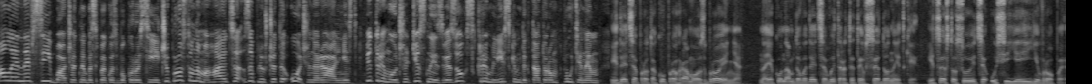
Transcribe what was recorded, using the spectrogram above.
Але не всі бачать небезпеку з боку Росії чи просто намагаються заплющити очі на реальність, підтримуючи тісний зв'язок з кремлівським диктатором Путіним. Йдеться про таку програму озброєння, на яку нам доведеться витратити все до нитки, і це стосується усієї Європи.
